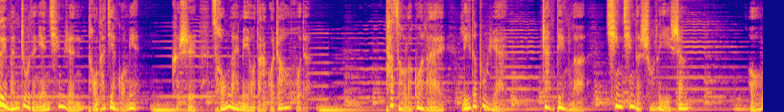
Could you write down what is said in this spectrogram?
对门住的年轻人同他见过面。可是从来没有打过招呼的，他走了过来，离得不远，站定了，轻轻地说了一声：“哦，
